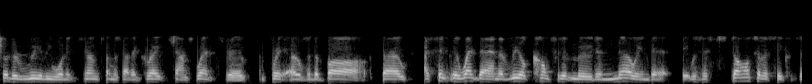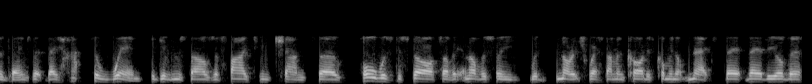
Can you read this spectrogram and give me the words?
should have really won it. Jerome Thomas had a great chance, went through and put it over the bar. So I think they went there in a real confident mood and knowing that it was a start of a sequence of games that they had to win to give themselves a fighting chance. So Hull was the start of it, and obviously with Norwich, West Ham, and Cardiff coming up next, they're, they're the other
